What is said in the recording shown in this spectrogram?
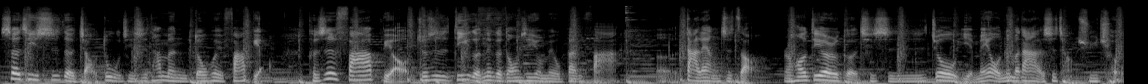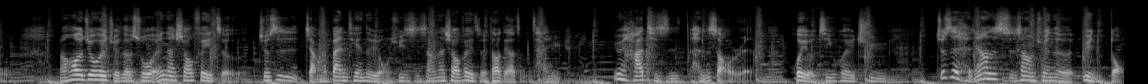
设计师的角度，其实他们都会发表，可是发表就是第一个那个东西又没有办法呃大量制造，然后第二个其实就也没有那么大的市场需求，然后就会觉得说，哎，那消费者就是讲了半天的永续时尚，那消费者到底要怎么参与？因为他其实很少人会有机会去就是很像是时尚圈的运动，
